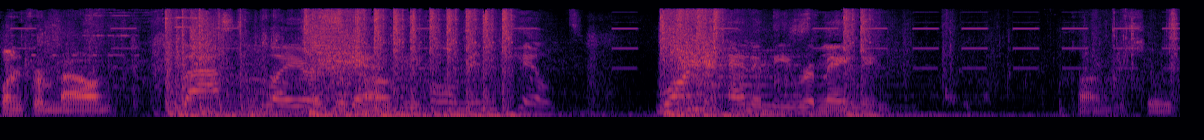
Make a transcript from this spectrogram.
Playing for Mound. Last player Take it standing. Omen killed. One enemy remaining. Time to save.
